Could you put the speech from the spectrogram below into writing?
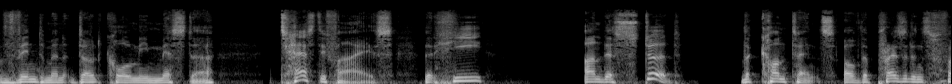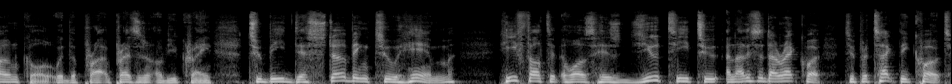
Vindman, don't call me Mister, testifies that he understood the contents of the president's phone call with the president of Ukraine to be disturbing to him. He felt it was his duty to, and now this is a direct quote, to protect the quote,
